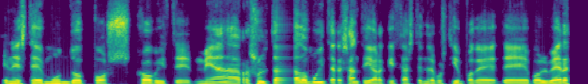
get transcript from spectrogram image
en este mundo post-COVID. Eh, me ha resultado muy interesante y ahora quizás tendremos tiempo de, volver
